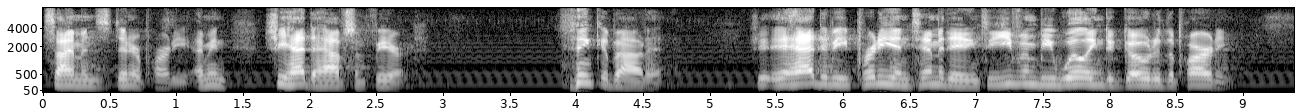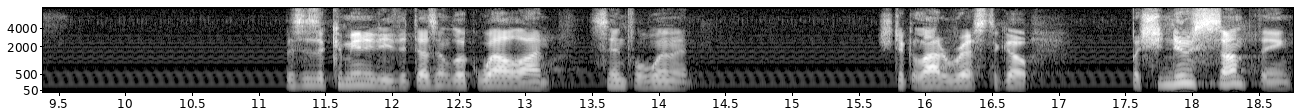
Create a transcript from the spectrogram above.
Simon's dinner party. I mean, she had to have some fear. Think about it. It had to be pretty intimidating to even be willing to go to the party. This is a community that doesn't look well on sinful women. She took a lot of risks to go, but she knew something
